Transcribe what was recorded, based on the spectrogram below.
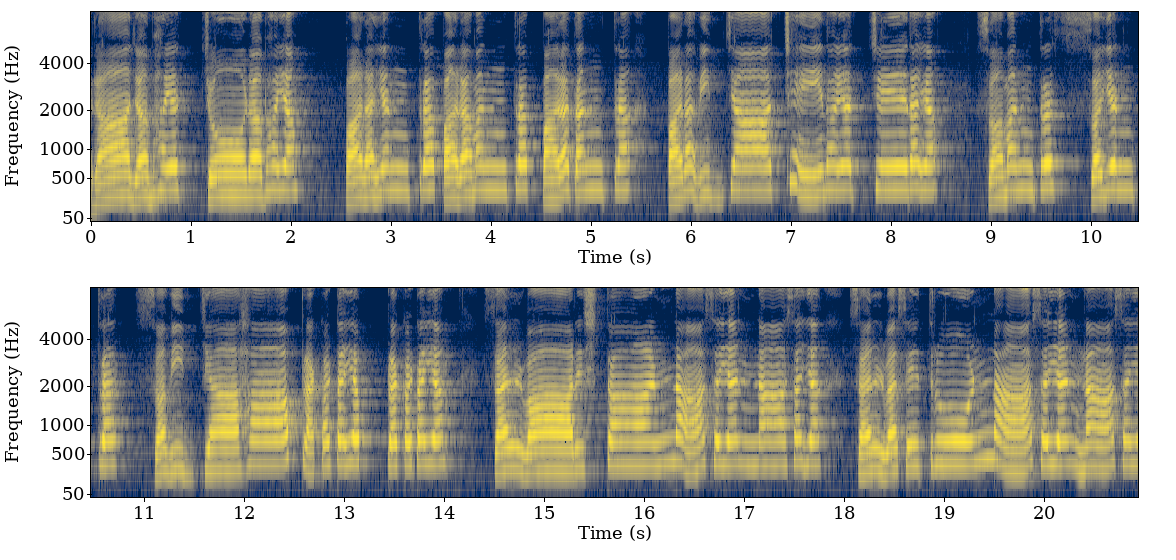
राजभयचोरभयं परयन्त्र परमन्त्र परतन्त्र परविद्याच्छेदयच्छेदय स्वमन्त्र स्वयन्त्र स्वविद्याः प्रकटय प्रकटय सर्वारिष्टान्नाशयन्नाशय सर्वशत्रून्नाशयन्नाशय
